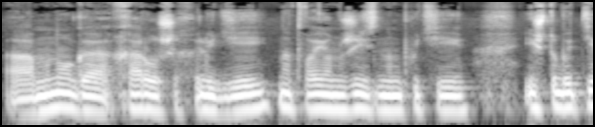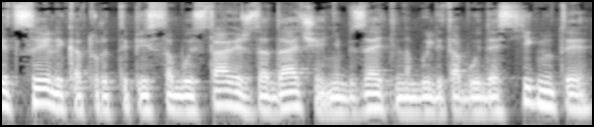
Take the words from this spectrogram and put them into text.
а, много хороших людей на твоем жизненном пути. И чтобы те цели, которые ты перед собой ставишь, задачи, они обязательно были тобой достигнуты.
